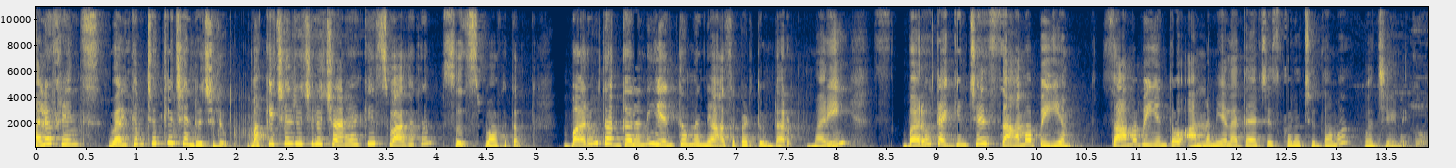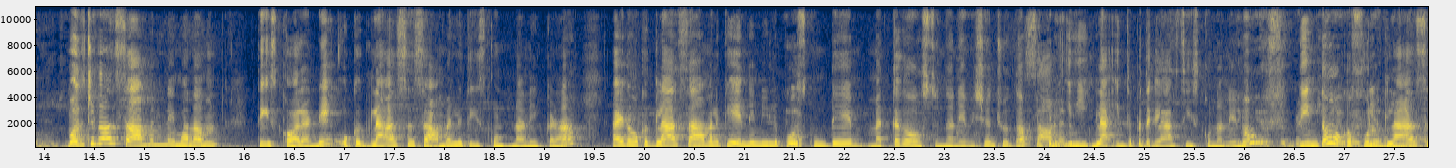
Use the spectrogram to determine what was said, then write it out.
Hello friends welcome to kitchen రుచులు మా కిచెన్ రుచులు ఛానల్కి స్వాగతం సుస్వాగతం. బరువు తగ్గాలని ఎంతోమంది ఆశపడుతుంటారు. మరి బరువు తగ్గించే సామ బియ్యం సామ బియ్యంతో అన్నం ఎలా తయారు చేసుకోవాలో చూద్దామా? వచ్చేయండి. మొదటగా సామల్ని మనం తీసుకోవాలండి. ఒక గ్లాస్ సామల్ని తీసుకుంటున్నాను ఇక్కడ. అయితే ఒక గ్లాస్ సామలకి ఎన్ని నీళ్ళు పోసుకుంటే మెత్తగా వస్తుంది అనే విషయం చూద్దాం. ఇప్పుడు ఈ గ్లా ఇంత పెద్ద గ్లాస్ తీసుకున్నాను నేను. దీంతో ఒక ఫుల్ గ్లాస్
